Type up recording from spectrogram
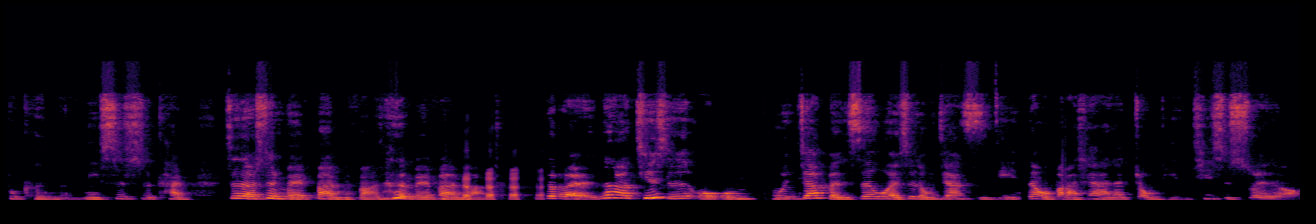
不可能，你试试看，真的是没办法，真的没办法。对，那其实我我们我们家本身我也是农家子弟，那我爸爸现在还在种田，七十岁了哦。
